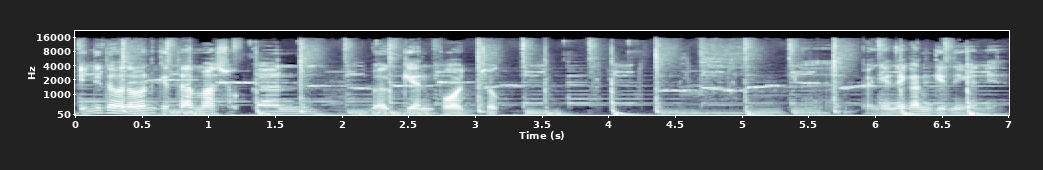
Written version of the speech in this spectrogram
ini teman-teman kita masukkan bagian pojok. Nah, pengennya kan gini kan ya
